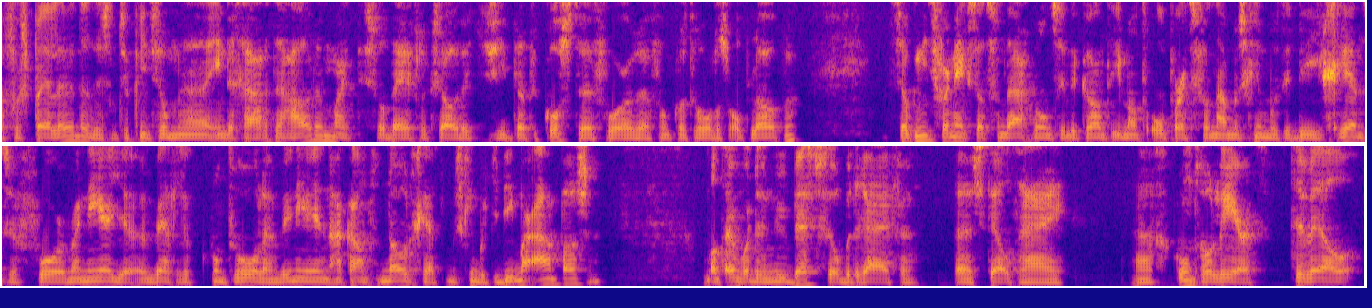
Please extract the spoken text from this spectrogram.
voorspellen. Dat is natuurlijk iets om in de gaten te houden. Maar het is wel degelijk zo dat je ziet dat de kosten voor, voor controles oplopen. Het is ook niet voor niks dat vandaag bij ons in de krant iemand oppert van nou misschien moeten die grenzen voor wanneer je een wettelijke controle en wanneer je een accountant nodig hebt, misschien moet je die maar aanpassen. Want er worden nu best veel bedrijven, stelt hij, gecontroleerd, terwijl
